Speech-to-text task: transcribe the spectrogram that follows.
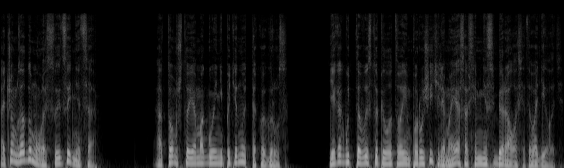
О чем задумалась суицидница? О том, что я могу и не потянуть такой груз. Я как будто выступила твоим поручителем, а я совсем не собиралась этого делать.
